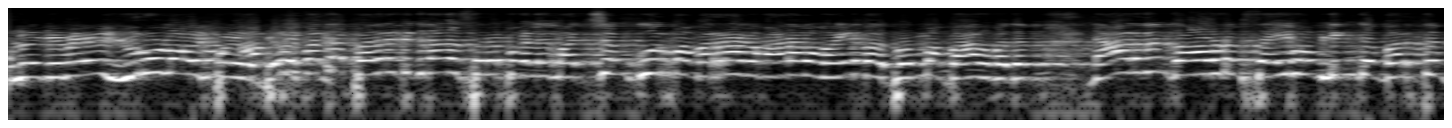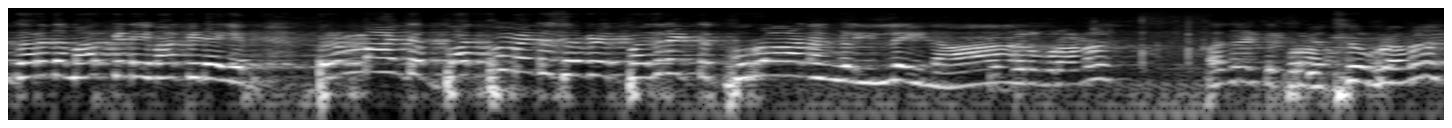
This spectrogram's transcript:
உலகமே இருளாய் போய் பதினெட்டுக்கு தாங்க சிறப்புகளை? மச்சம் கூர்ம வராக மாணவ வைணவ பிரம்ம பாகவதம். நாரதம் காவடம் சைவம் லிங்கம் வர்த்தம் கரந்த மார்க்கண்டை மாக்கிடையம் பிரம்மாண்ட பத்மம் என்று சொல்லக்கூடிய பதினெட்டு புராணங்கள் இல்லைனா? எத்தனை புராணம்? பதினெட்டு புராணம். எத்தனை புராணம்?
